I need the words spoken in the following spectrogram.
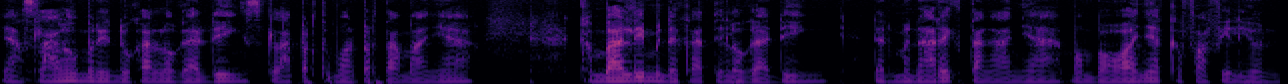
yang selalu merindukan Logading setelah pertemuan pertamanya kembali mendekati Logading dan menarik tangannya membawanya ke pavilion.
